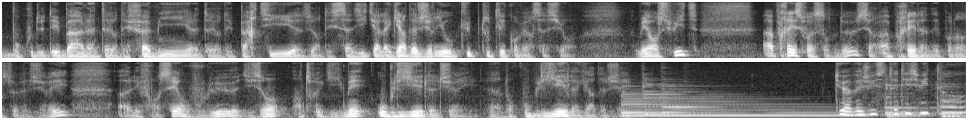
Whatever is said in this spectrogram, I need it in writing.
beaucoup de débats à l'intérieur des familles, à l'intérieur des partis, à l'intérieur des syndicats. La guerre d'Algérie occupe toutes les conversations. Mais ensuite, après 62, c'est-à-dire après l'indépendance de l'Algérie, les Français ont voulu, disons, entre guillemets, oublier l'Algérie. Hein, donc oublier la guerre d'Algérie. Tu avais juste 18 ans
